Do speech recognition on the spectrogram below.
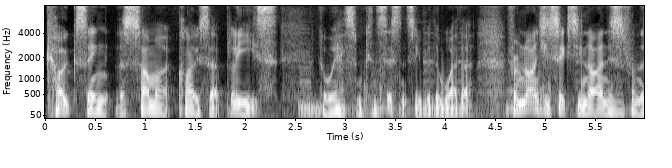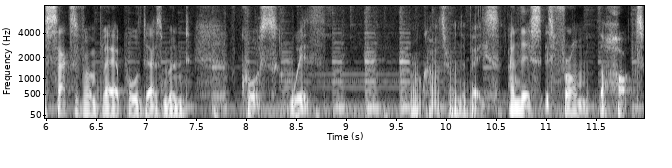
Coaxing the summer closer, please. Can we have some consistency with the weather? From 1969, this is from the saxophone player Paul Desmond, of course, with Ron Carter on the bass. And this is from The Hot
